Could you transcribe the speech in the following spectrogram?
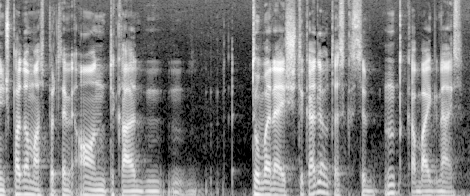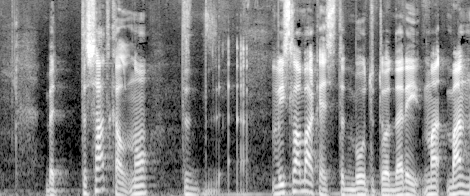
viņš padomās par tevi, oh, nu, kā, tu varēsi tik atļauties, kas ir nu, baiginājis. Bet tas atkal, nu, tad, vislabākais būtu to darīt. Man, man,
